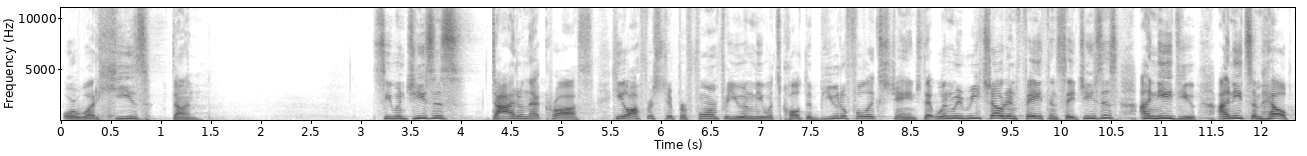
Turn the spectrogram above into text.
or what he's done. See, when Jesus died on that cross, he offers to perform for you and me what's called the beautiful exchange. That when we reach out in faith and say, Jesus, I need you, I need some help,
